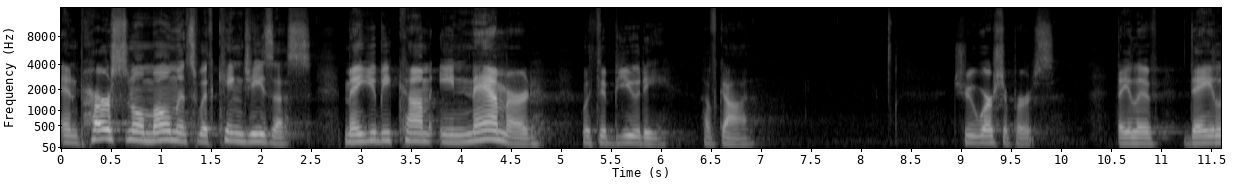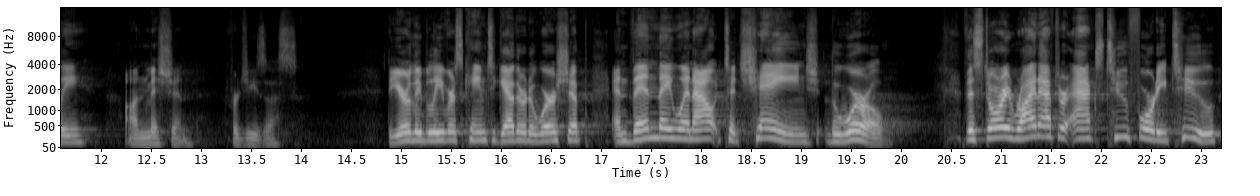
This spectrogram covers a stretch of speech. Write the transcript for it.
and personal moments with King Jesus May you become enamored with the beauty of God. True worshipers, they live daily on mission for Jesus. The early believers came together to worship, and then they went out to change the world. The story right after Acts 2:42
